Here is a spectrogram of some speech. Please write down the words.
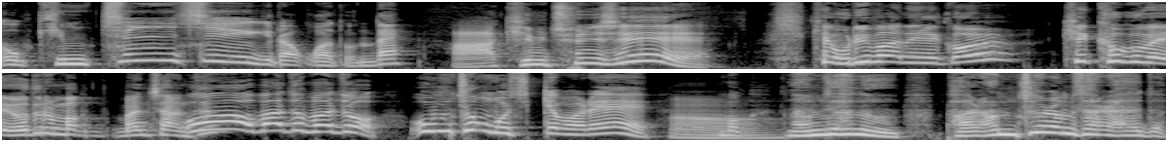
어, 김춘식이라고 하던데? 아, 김춘식? 걔 우리 반일걸? 키 크고 왜 여드름 막 많지 않대? 어, 맞아, 맞아. 엄청 멋있게 말해. 어. 막, 남자는 바람처럼 살아야 돼.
